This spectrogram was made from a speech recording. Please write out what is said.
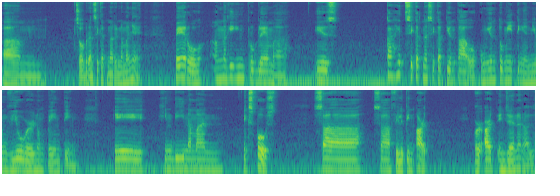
Um, sobrang sikat na rin naman niya eh. Pero, ang nagiging problema is kahit sikat na sikat yung tao, kung yung tumitingin, yung viewer ng painting, eh, hindi naman exposed sa sa Philippine art or art in general,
